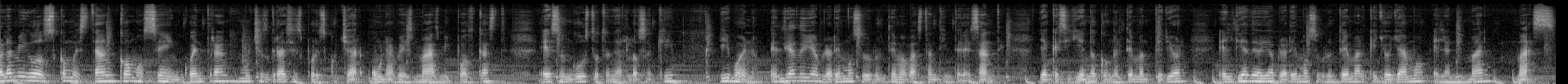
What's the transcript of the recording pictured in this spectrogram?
Hola amigos, ¿cómo están? ¿Cómo se encuentran? Muchas gracias por escuchar una vez más mi podcast. Es un gusto tenerlos aquí. Y bueno, el día de hoy hablaremos sobre un tema bastante interesante, ya que siguiendo con el tema anterior, el día de hoy hablaremos sobre un tema al que yo llamo el animal más.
